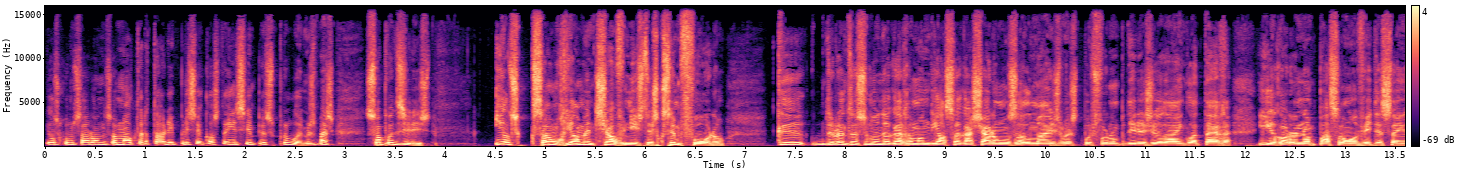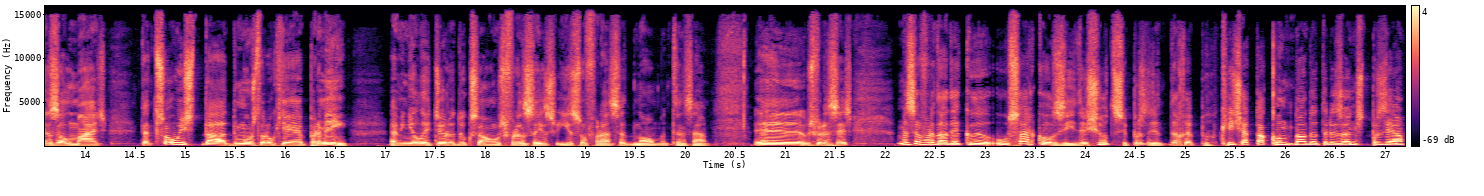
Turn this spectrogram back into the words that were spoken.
eles começaram-nos a maltratar e por isso é que eles têm sempre esses problemas. Mas, só para dizer isto, eles que são realmente chauvinistas, que sempre foram, que durante a Segunda Guerra Mundial se agacharam os alemães, mas depois foram pedir ajuda à Inglaterra e agora não passam a vida sem os alemães. Portanto, só isto dá, demonstra o que é, para mim, a minha leitura do que são os franceses, e eu sou França de nome, atenção, uh, os franceses. Mas a verdade é que o Sarkozy deixou de ser Presidente da República e já está condenado a três anos de prisão.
